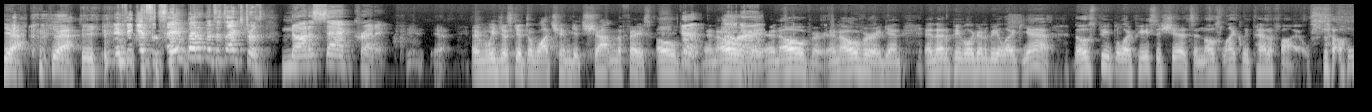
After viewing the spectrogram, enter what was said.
Yeah. Yeah. If he gets the same benefits as extras, not a SAG credit. Yeah, and we just get to watch him get shot in the face over Yeah, and over right. and over and over again. And then people are going to be like, yeah, those people are piece of shits and most likely pedophiles. So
